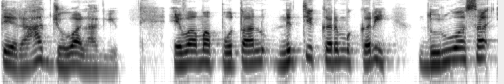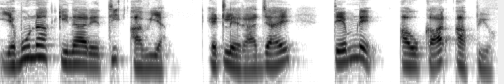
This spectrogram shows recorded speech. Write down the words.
તે રાહ જોવા લાગ્યું. એવામાં પોતાનું નિત્યકર્મ કરી દુર્વાસા યમુના કિનારેથી આવ્યા. એટલે રાજાએ તેમને આવકાર આપ્યો.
